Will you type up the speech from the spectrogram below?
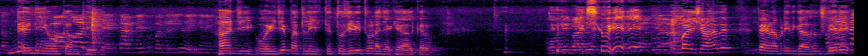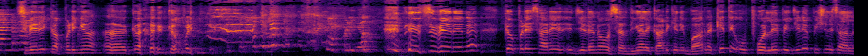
ਨਹੀਂ ਨਹੀਂ ਉਹ ਕੰਮ ਠੀਕ ਹੈ। ਚੈੱਕ ਹੋਈ ਹਾਂਜੀ ਉਹੀ ਜੇ ਪਤਲੀ ਤੇ ਤੁਸੀਂ ਵੀ ਥੋੜਾ ਜਿਹਾ ਖਿਆਲ ਕਰੋ। ਸਵੇਰੇ ਬਾਈ ਸ਼ਾਹਦ ਭੈਣ ਆਪਣੀ ਦੀ ਗੱਲ ਸੁਣ, ਸਵੇਰੇ ਸਵੇਰੇ ਕੱਪੜੀਆਂ ਕੱਪੜੀ ਸਵੇਰੇ ਨਾ ਕੱਪੜੇ ਸਾਰੇ ਜਿਹੜੇ ਨੇ ਉਹ ਸਰਦੀਆਂ ਵਾਲੇ ਕੱਢ ਕੇ ਨੇ ਬਾਹਰ ਰੱਖੇ ਤੇ ਉਹ ਫੋਲੇ ਪਈ ਜਿਹੜੇ ਪਿਛਲੇ ਸਾਲ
